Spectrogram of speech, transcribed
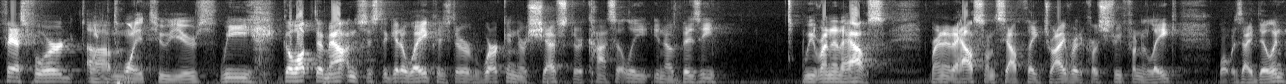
Fast forward, um, 22 years. we go up the mountains just to get away because they're working. They're chefs. They're constantly, you know, busy. We rented a house. Rented a house on South Lake Drive, right across the street from the lake. What was I doing?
